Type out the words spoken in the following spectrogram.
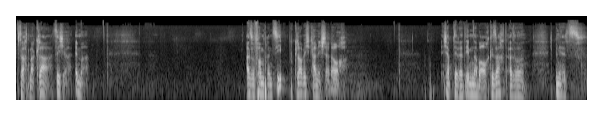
sagt man klar, sicher, immer. Also vom Prinzip, glaube ich, kann ich das auch. Ich habe dir das eben aber auch gesagt, also ich bin jetzt,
